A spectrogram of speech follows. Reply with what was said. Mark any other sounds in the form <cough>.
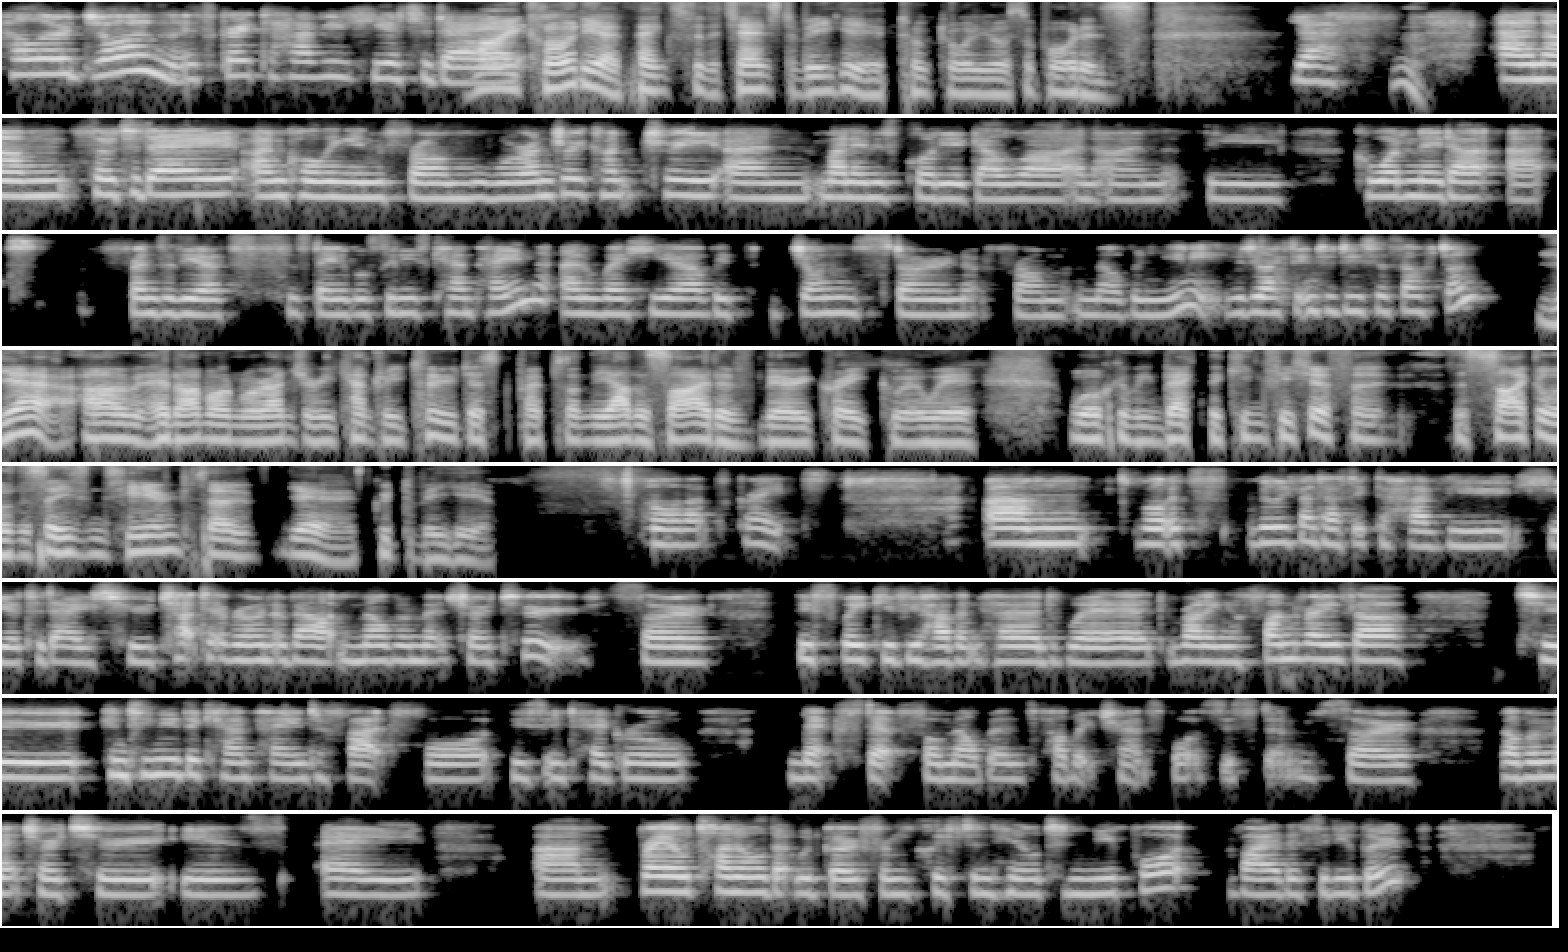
Hello, John. It's great to have you here today. Hi, Claudia. Thanks for the chance to be here, talk to all your supporters. Yes. And um, so today I'm calling in from Wurundjeri country and my name is Claudia Galwa and I'm the coordinator at Friends of the Earth Sustainable Cities campaign and we're here with John Stone from Melbourne Uni. Would you like to introduce yourself, John? Yeah, um, and I'm on Wurundjeri country too, just perhaps on the other side of Merri Creek where we're welcoming back the Kingfisher for the cycle of the seasons here. So yeah, good to be here. Oh, that's great. Um, well, it's really fantastic to have you here today to chat to everyone about Melbourne Metro 2. So this week, if you haven't heard, we're running a fundraiser to continue the campaign to fight for this integral next step for Melbourne's public transport system. So Melbourne Metro 2 is a um, rail tunnel that would go from Clifton Hill to Newport via the City Loop.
